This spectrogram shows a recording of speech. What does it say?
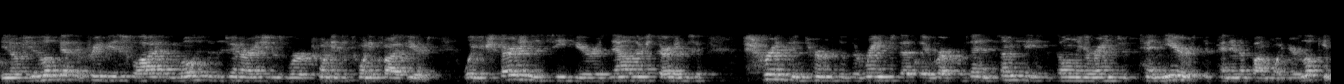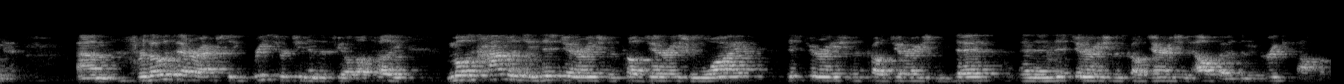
You know, if you looked at the previous slide, most of the generations were 20 to 25 years. What you're starting to see here is now they're starting to shrink in terms of the range that they represent. In some cases, only a range of 10 years, depending upon what you're looking at. Um, for those that are actually researching in the field, I'll tell you, most commonly, this generation is called Generation Y, this generation is called Generation Z, and then this generation is called Generation Alpha, as in the Greek alpha.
